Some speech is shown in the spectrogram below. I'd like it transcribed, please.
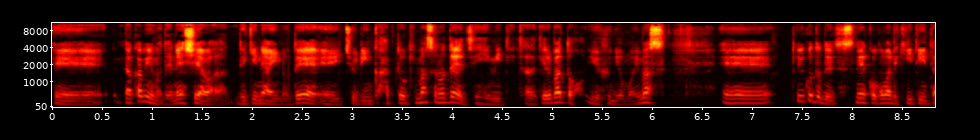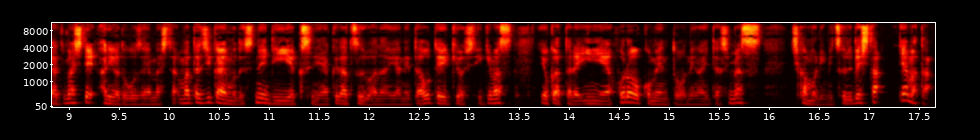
えー、中身までねシェアはできないので、えー、一応リンク貼っておきますので是非見ていただければというふうに思います。えー、ということでですね、ここまで聞いていただきましてありがとうございました。また次回もですね、DX に役立つ話題やネタを提供していきます。よかったらいいねやフォロー、コメントをお願いいたします。近森光でした。ではまた。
